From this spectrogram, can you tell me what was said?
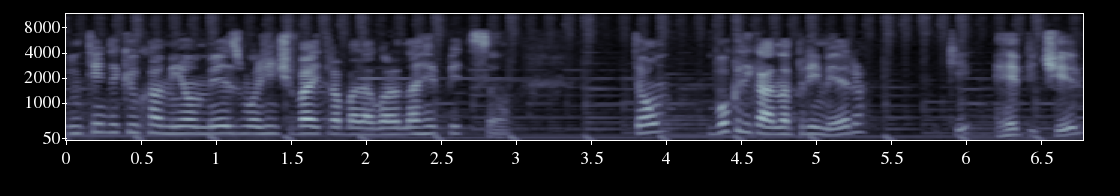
Entenda que o caminho é o mesmo, a gente vai trabalhar agora na repetição. Então, vou clicar na primeira, aqui, repetir.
